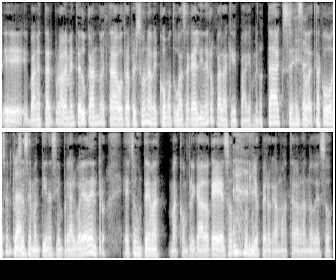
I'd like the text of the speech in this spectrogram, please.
eh, van a estar probablemente educando a esta otra persona a ver cómo tú vas a sacar el dinero para que pagues menos taxes y toda esta cosa, entonces Claro. se mantiene siempre algo ahí adentro. Esto es un tema más complicado que eso y yo espero que vamos a estar hablando de eso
